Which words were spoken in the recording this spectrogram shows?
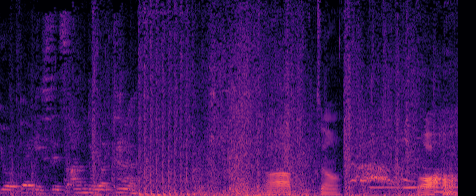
Your base is under attack. Ah putain. Oh.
